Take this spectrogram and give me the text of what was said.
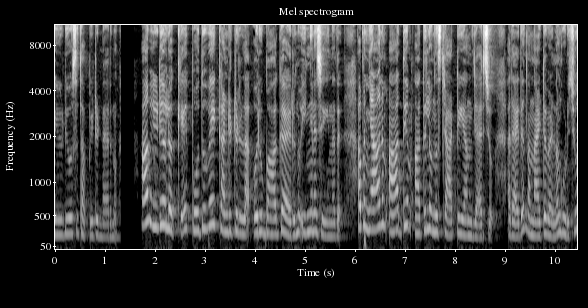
വീഡിയോസ് തപ്പിയിട്ടുണ്ടായിരുന്നു. ആ വീഡിയോയിലൊക്കെ പൊതുവേ കണ്ടിട്ടുള്ള ഒരു ഭാഗമായിരുന്നു ഇങ്ങനെ ചെയ്യുന്നത്. അപ്പം ഞാനും ആദ്യം അതിലൊന്ന് സ്റ്റാർട്ട് ചെയ്യാമെന്ന് വിചാരിച്ചു. അതായത് നന്നായിട്ട് വെള്ളം കുടിച്ചു.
